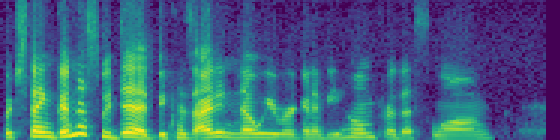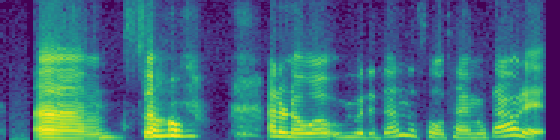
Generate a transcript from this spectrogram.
which thank goodness we did because i didn't know we were going to be home for this long. Um so I don't know what we would have done this whole time without it.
